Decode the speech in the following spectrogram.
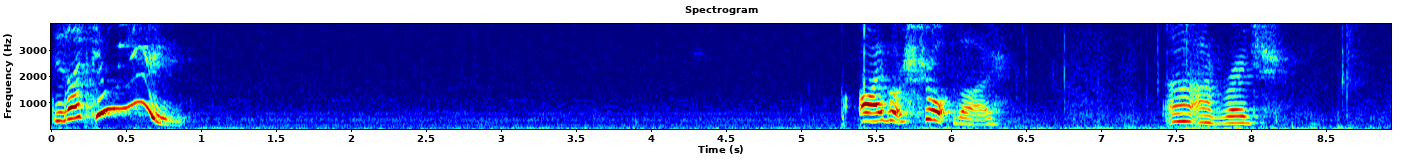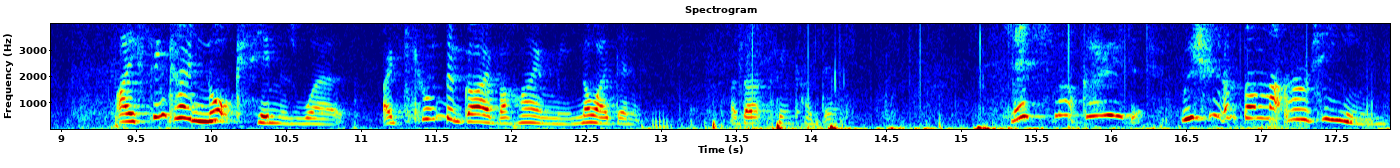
Did I kill you? I got shot though. Average. I think I knocked him as well. I killed the guy behind me. No, I didn't. I don't think I did. Let's not go. We shouldn't have done that routine.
